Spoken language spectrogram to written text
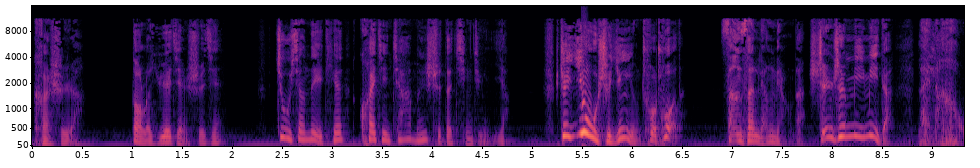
可是啊，到了约见时间，就像那天快进家门时的情景一样，这又是影影绰绰的、三三两两的、神神秘秘的来了好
